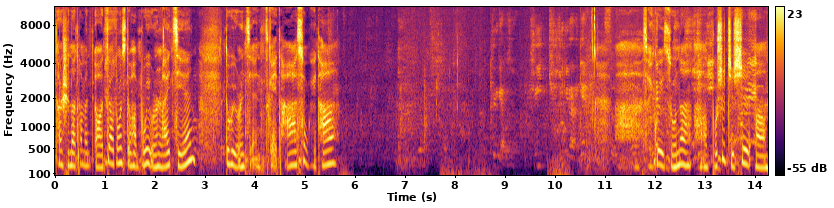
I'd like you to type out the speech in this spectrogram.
当时呢，他们呃掉东西的话，不会有人来捡，都会有人捡给他送给他。啊，所以贵族呢，啊，不是只是啊，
